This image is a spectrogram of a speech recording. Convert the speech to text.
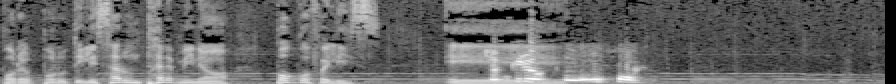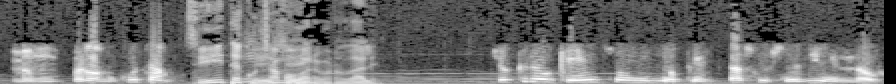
por, por utilizar un término poco feliz. Eh, Yo creo que eso... Me- perdón, ¿me escuchan? Sí, te escuchamos, sí. Bárbaro, dale. Yo creo que eso es lo que está sucediendo.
